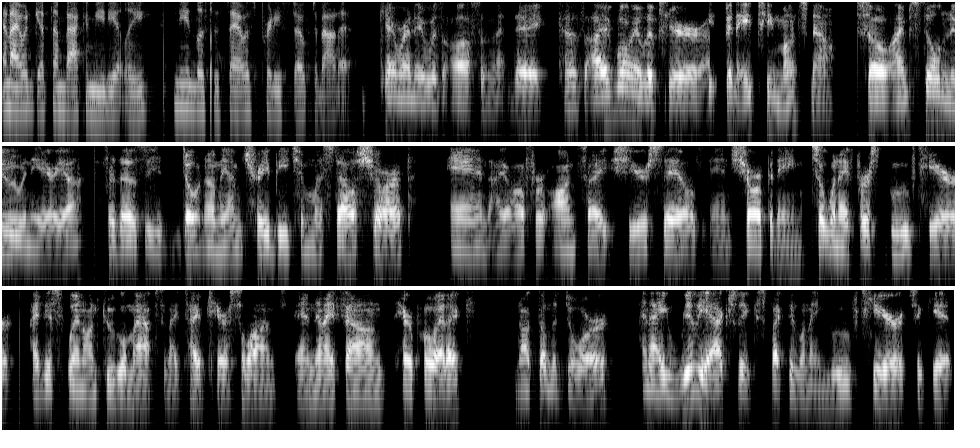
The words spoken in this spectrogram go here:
and I would get them back immediately. Needless to say, I was pretty stoked about it. Cameron, it was awesome that day because I've only lived here, it's been 18 months now. So I'm still new in the area. For those of you who don't know me, I'm Trey Beecham with Style Sharp, and I offer on site shear sales and sharpening. So when I first moved here, I just went on Google Maps and I typed hair salons, and then I found Hair Poetic, knocked on the door. And I really actually expected when I moved here to get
